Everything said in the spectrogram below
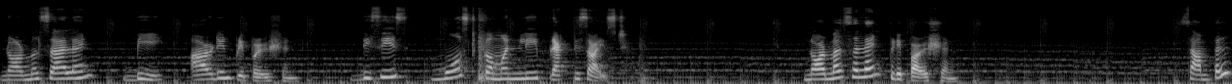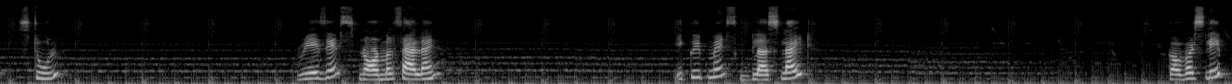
Normal saline B. iodine preparation. This is most commonly practiced. Normal saline preparation. Sample stool. Reagents normal saline. Equipments glass slide. Cover slip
